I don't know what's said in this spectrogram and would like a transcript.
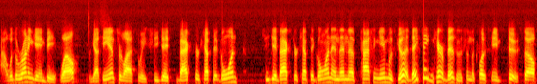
how would the running game be? Well, we got the answer last week. C.J. Baxter kept it going. C.J. Baxter kept it going, and then the passing game was good. They've taken care of business in the close games too. So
